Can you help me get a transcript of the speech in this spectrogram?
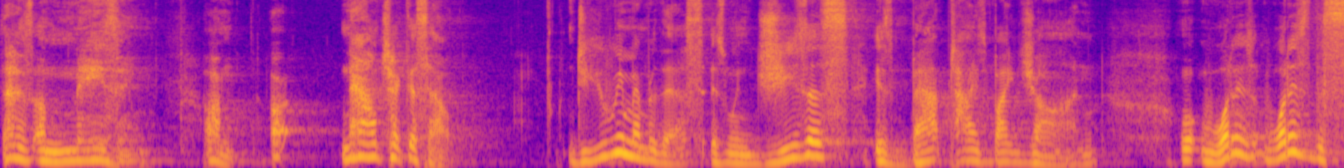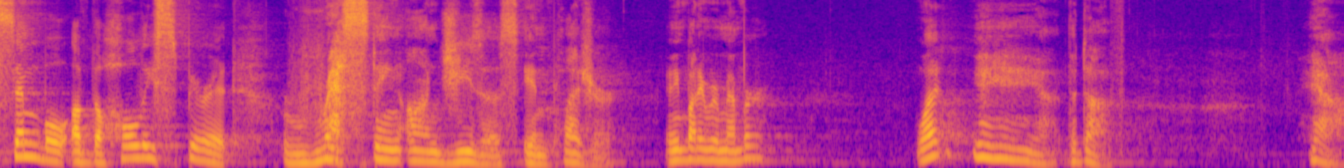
That is amazing. Um, uh, now, check this out. Do you remember this? Is when Jesus is baptized by John, what is, what is the symbol of the Holy Spirit resting on Jesus in pleasure? Anybody remember? What? Yeah, yeah, yeah, yeah, the dove. Yeah,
